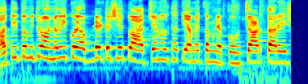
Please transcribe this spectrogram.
હતી. તો મિત્રો નવી કોઈ અપડેટ હશે તો આ ચેનલ થકી અમે તમને પહોંચાડતા રહીશું.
